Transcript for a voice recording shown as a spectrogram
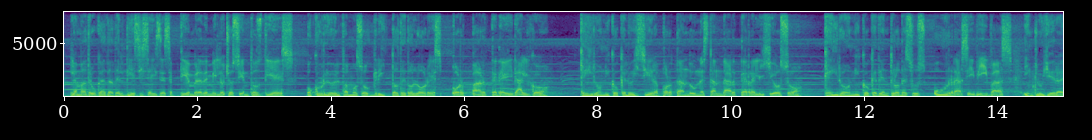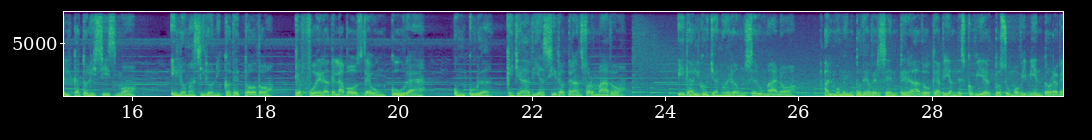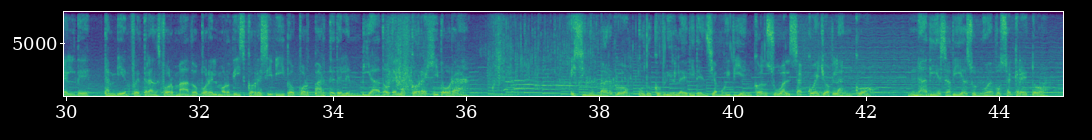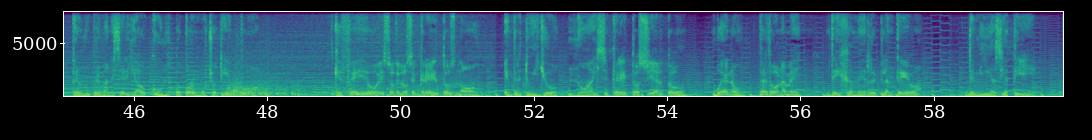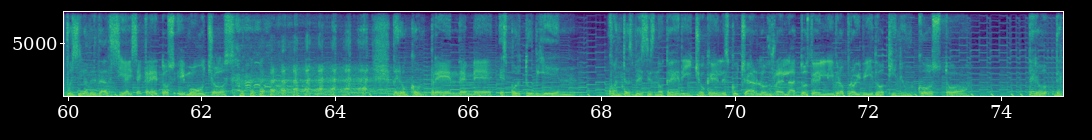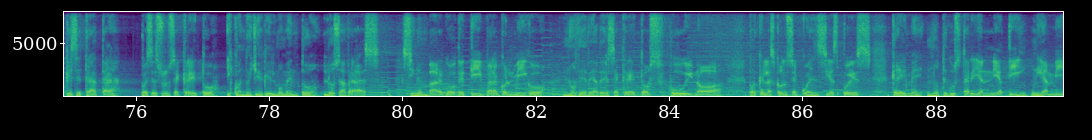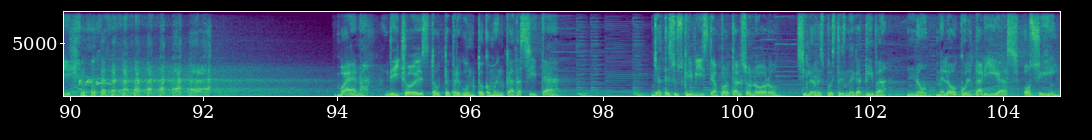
La madrugada del 16 de septiembre de 1810 ocurrió el famoso grito de Dolores por parte de Hidalgo. Qué irónico que lo hiciera portando un estandarte religioso. Qué irónico que dentro de sus hurras y vivas incluyera el catolicismo. Y lo más irónico de todo, que fuera de la voz de un cura, un cura que ya había sido transformado. Hidalgo ya no era un ser humano. Al momento de haberse enterado que habían descubierto su movimiento rebelde, también fue transformado por el mordisco recibido por parte del enviado de la corregidora. Y sin embargo, pudo cubrir la evidencia muy bien con su alzacuello blanco. Nadie sabía su nuevo secreto pero no permanecería oculto por mucho tiempo. Qué feo eso de los secretos, ¿no? Entre tú y yo no hay secretos, ¿cierto? Bueno, perdóname, déjame replanteo. De mí hacia ti, pues la verdad sí hay secretos y muchos. Pero compréndeme, es por tu bien. ¿Cuántas veces no te he dicho que el escuchar los relatos del libro prohibido tiene un costo? Pero, ¿de qué se trata? Pues es un secreto, y cuando llegue el momento lo sabrás. Sin embargo, de ti para conmigo no debe haber secretos. Uy, no, porque las consecuencias, pues, créeme, no te gustarían ni a ti ni a mí. bueno, dicho esto, te pregunto como en cada cita. ¿Ya te suscribiste a Portal Sonoro? Si la respuesta es negativa, no me lo ocultarías, ¿o sí?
